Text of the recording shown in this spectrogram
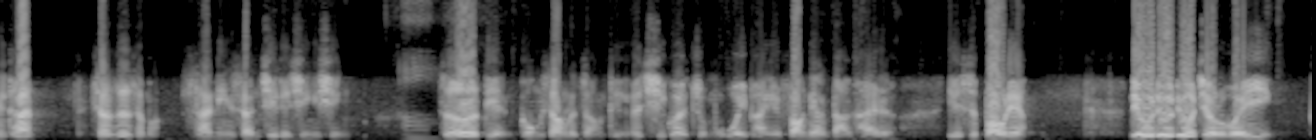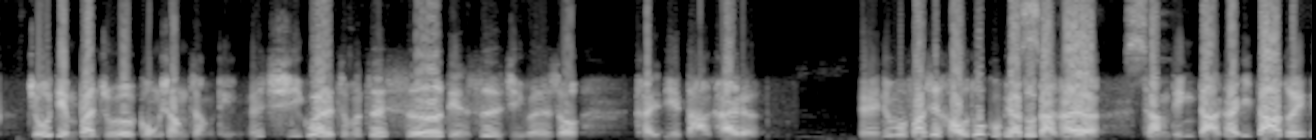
你看。像是什么三零三七的星星，十二点攻上了涨停，哎，奇怪，怎么尾盘也放量打开了，也是爆量。六六六九的尾影，九点半左右攻上涨停，哎，奇怪了，怎么在十二点四十几分的时候开也打开了？哎，你有没有发现好多股票都打开了涨停，打开一大堆。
